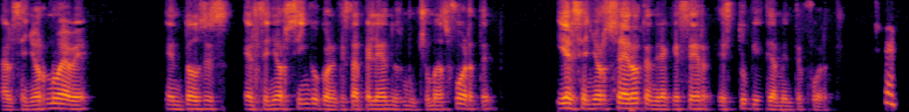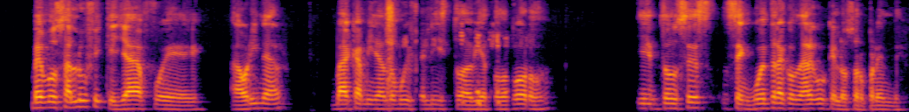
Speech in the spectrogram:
al señor 9, entonces el señor 5 con el que está peleando es mucho más fuerte, y el señor 0 tendría que ser estúpidamente fuerte. Vemos a Luffy que ya fue a orinar, va caminando muy feliz, todavía todo gordo, y entonces se encuentra con algo que lo sorprende.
